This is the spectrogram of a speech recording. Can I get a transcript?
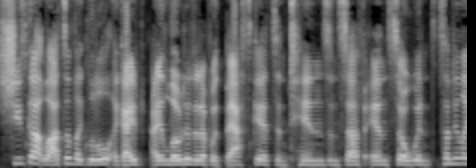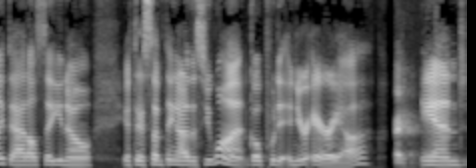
she's got lots of like little like I I loaded it up with baskets and tins and stuff. And so when something like that, I'll say, you know, if there's something out of this you want, go put it in your area. Right. And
